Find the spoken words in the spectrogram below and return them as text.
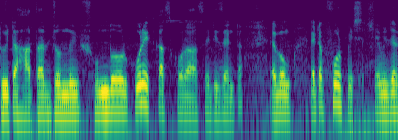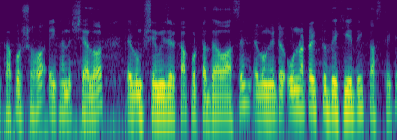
দুইটা হাতার জন্যই সুন্দর করে কাজ করা আছে ডিজাইনটা এবং এটা ফোর পিস সেমিজের কাপড় সহ এখানে শ্যালোয়ার এবং সেমিজের কাপড়টা দেওয়া আছে এবং এটার ওনাটা একটু দেখিয়ে দিই কাছ থেকে।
